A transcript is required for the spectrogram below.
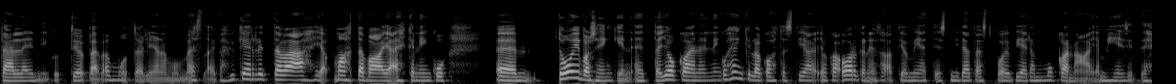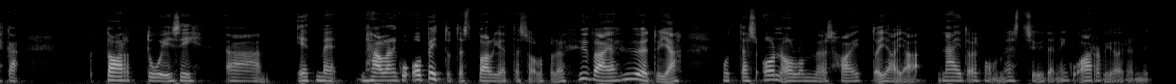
tälleen niin kuin työpäivän muotoilijana mun mielestä aika hykerryttävää ja mahtavaa ja ehkä niin kuin, äm, toivoisinkin, että jokainen niin kuin henkilökohtaisesti ja joka organisaatio miettii, että mitä tästä voi viedä mukanaan ja mihin sitten ehkä tarttuisi. Ää, että me, mehän ollaan niin opittu tästä paljon, että tässä on ollut paljon hyvää ja hyötyjä, mutta tässä on ollut myös haittoja ja näitä olisi mun mielestä syytä niin kuin arvioida nyt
